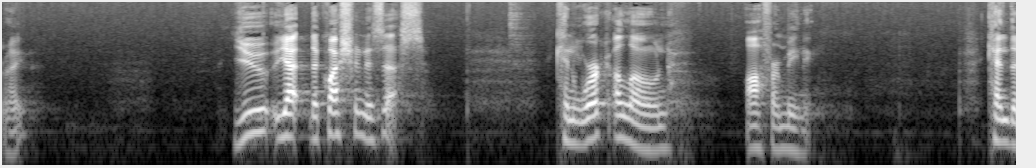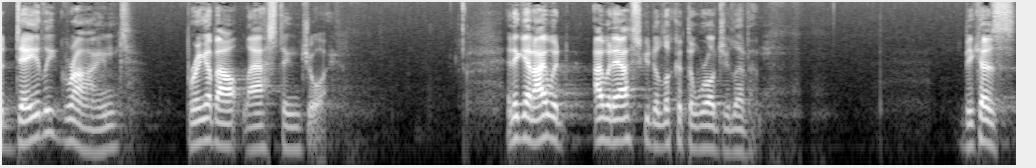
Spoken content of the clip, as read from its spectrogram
right? You, yet the question is this Can work alone offer meaning? Can the daily grind bring about lasting joy? And again, I would, I would ask you to look at the world you live in. Because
